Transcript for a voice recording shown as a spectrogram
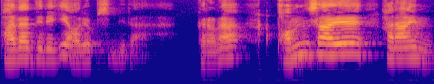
받아들이기 어렵습니다. 그러나 범사에 하나님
